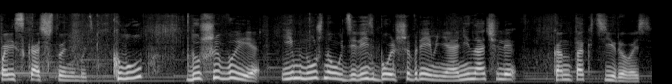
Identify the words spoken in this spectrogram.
поискать что-нибудь. Клуб, душевые, им нужно уделить больше времени. Они начали контактировать.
